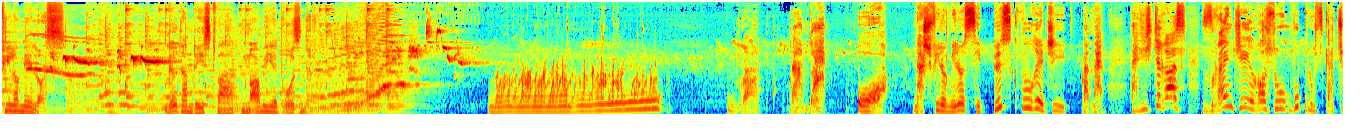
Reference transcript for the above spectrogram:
Philomelos. Dirtam dejstva Marmie Drosene. Oh, naš Filomelo se pisk vuređi. Ište raz, zranče rosu vupluskač.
